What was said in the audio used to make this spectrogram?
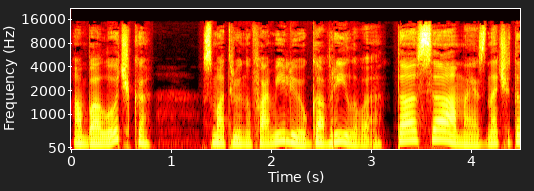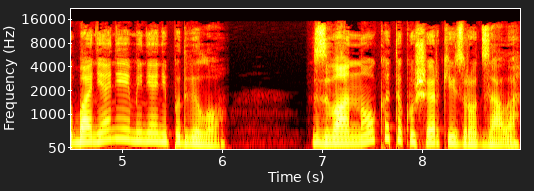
Оболочка? Смотрю на фамилию Гаврилова. Та самая, значит, обоняние меня не подвело. Звонок от акушерки из родзала.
